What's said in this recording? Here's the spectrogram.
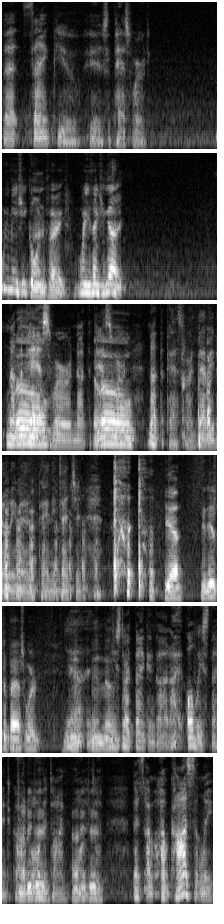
that "thank you" is the password. What do you mean she coined the phrase? Where do you think she got it? Not Hello? the password, not the password, Hello. not the password. Debbie, don't even pay any attention. Yeah, it is the password. Yeah, And- and, and, uh, you start thanking God. I always thank God all too. the time. I all do the too. Time. That's I'm I'm constantly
